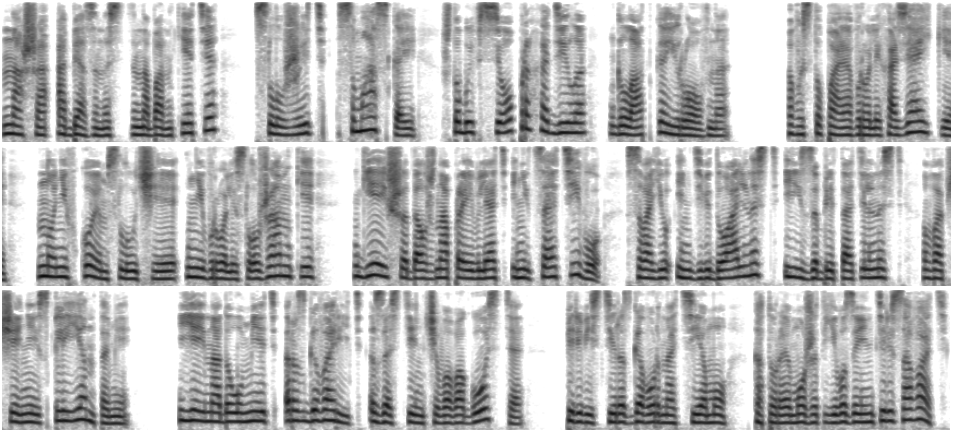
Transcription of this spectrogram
«Наша обязанность на банкете — служить с маской, чтобы все проходило гладко и ровно». Выступая в роли хозяйки — но ни в коем случае не в роли служанки, гейша должна проявлять инициативу, свою индивидуальность и изобретательность в общении с клиентами. Ей надо уметь разговорить застенчивого гостя, перевести разговор на тему, которая может его заинтересовать,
